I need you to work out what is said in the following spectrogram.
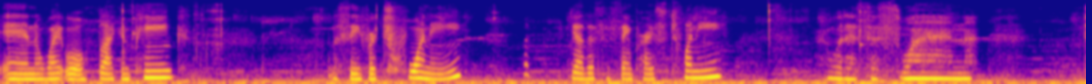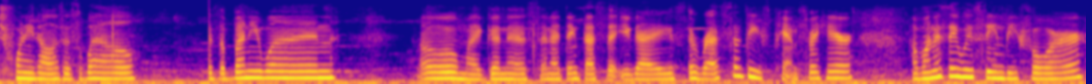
and white, well, black and pink. Let's see, for 20 Yeah, this is the same price, 20 What is this one? $20 as well. There's a bunny one. Oh my goodness. And I think that's it, you guys. The rest of these pants right here, I want to say we've seen before.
